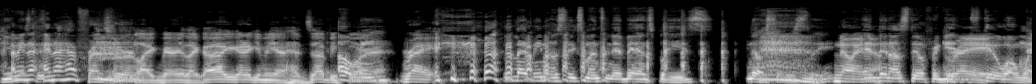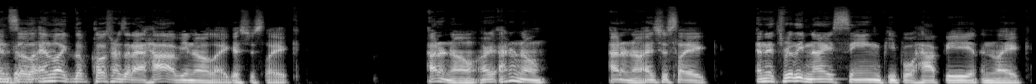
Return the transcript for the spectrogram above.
You I mean, and I have friends who are like very like, oh, you got to give me a heads up oh, before, Oh, right? let me know six months in advance, please. No, seriously. No, I know. And then I'll still forget. Right. And still won't want and so go. and like the close friends that I have, you know, like it's just like I don't know. I I don't know. I don't know. It's just like and it's really nice seeing people happy and, and like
